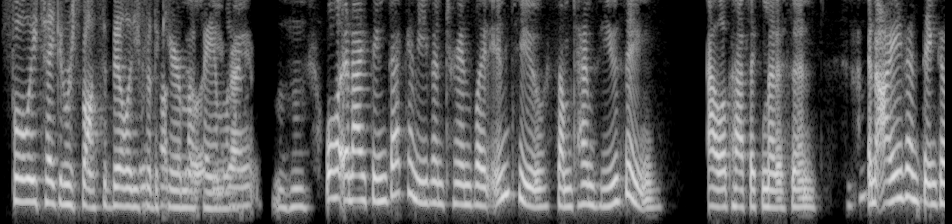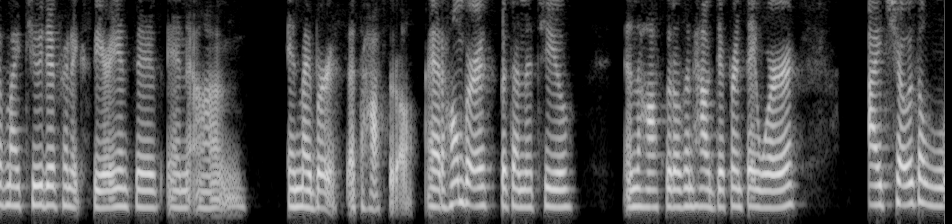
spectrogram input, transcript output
fully taking responsibility for the care of my family. Right. Mm-hmm. Well, and I think that can even translate into sometimes using allopathic medicine. Mm-hmm. And I even think of my two different experiences in um, in my births at the hospital. I had a home birth, but then the two in the hospitals and how different they were. I chose a,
